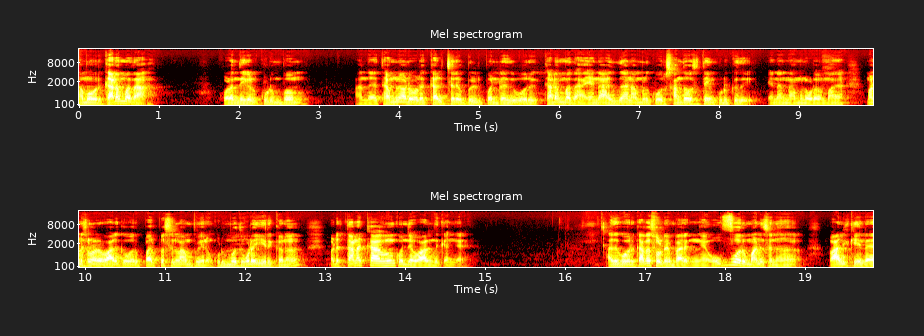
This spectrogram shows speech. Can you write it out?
நம்ம ஒரு கடமை தான். குழந்தைகள் குடும்பம் அந்த தமிழ்நாடோட கல்ச்சரை பில்ட் பண்ணுறது ஒரு கடமை தான். ஏன்னா அதுதான் நம்மளுக்கு ஒரு சந்தோஷத்தையும் கொடுக்குது. ஏன்னா நம்மளோட ம மனுஷனோட வாழ்க்கை ஒரு பர்பஸ் இல்லாமல் போயிடும் குடும்பத்தோட இருக்கணும். பட் தனக்காகவும் கொஞ்சம் வாழ்ந்துக்கங்க. அதுக்கு ஒரு கதை சொல்கிறேன் பாருங்க. ஒவ்வொரு மனுஷனும் வாழ்க்கையில்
